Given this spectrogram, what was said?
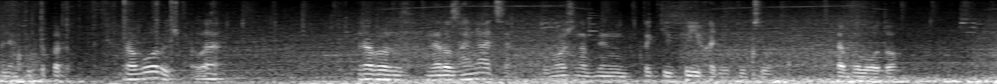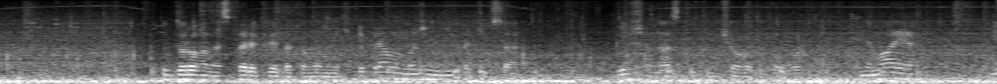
Блін, тут тепер праворуч, але треба не розганятися, бо можна, блін, таки поїхати в цю болото. Тут дорога у нас перекрита, тому ми тільки прямо можемо їхати і все. Більше у нас тут нічого такого немає. І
